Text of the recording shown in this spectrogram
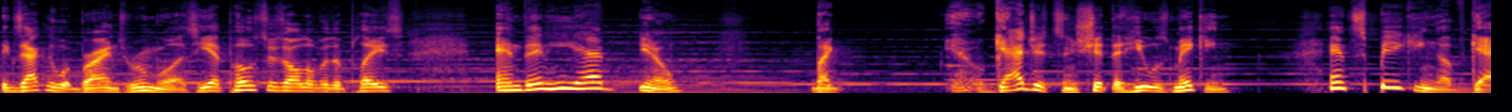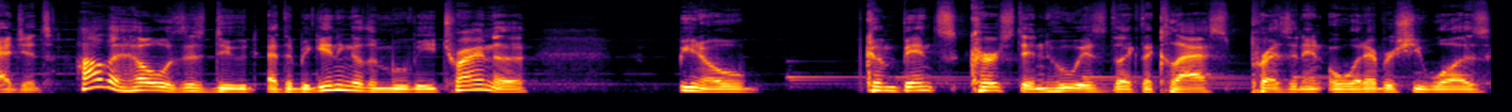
exactly what Brian's room was. He had posters all over the place and then he had, you know, like you know, gadgets and shit that he was making. And speaking of gadgets, how the hell was this dude at the beginning of the movie trying to you know, convince Kirsten, who is like the class president or whatever she was,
